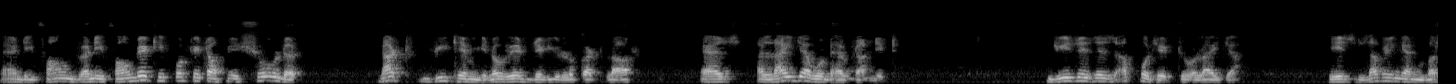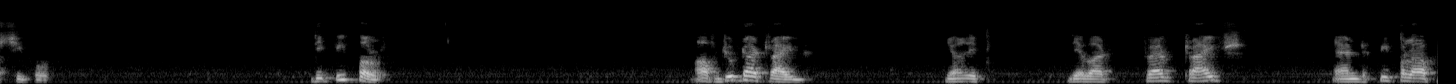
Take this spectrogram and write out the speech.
And he found, when he found it, he put it on his shoulder. Not beat him, you know, where did you look at last? As Elijah would have done it. Jesus is opposite to Elijah. He is loving and merciful. The people of Judah tribe, you know, there were 12 tribes and people of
